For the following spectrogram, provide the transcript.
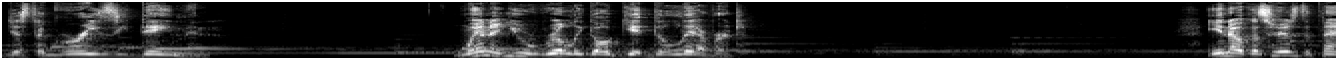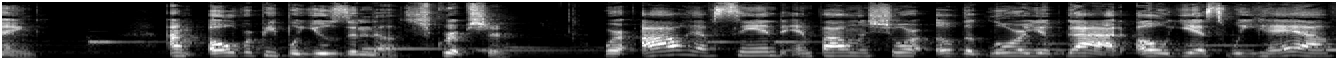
Just a greasy demon. When are you really going to get delivered? You know, because here's the thing I'm over people using the scripture where all have sinned and fallen short of the glory of God. Oh, yes, we have.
